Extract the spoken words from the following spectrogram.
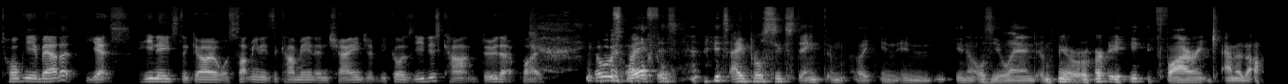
talking about it. Yes, he needs to go, or something needs to come in and change it because you just can't do that play. It was awful. It's, it's, April 16th, and like in in in Aussie land, and we're already firing Canada.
